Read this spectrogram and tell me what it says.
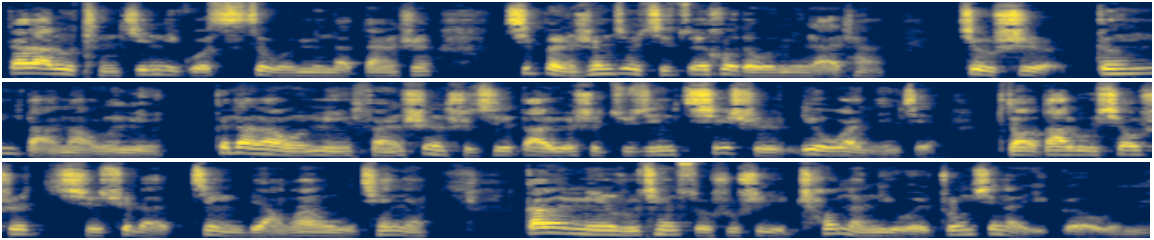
该大陆曾经历过四次文明的诞生，其本身就其最后的文明来谈，就是根达纳文明。根达纳文明繁盛时期大约是距今七十六万年前，直到大陆消失，持续了近两万五千年。该文明如前所述，是以超能力为中心的一个文明。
